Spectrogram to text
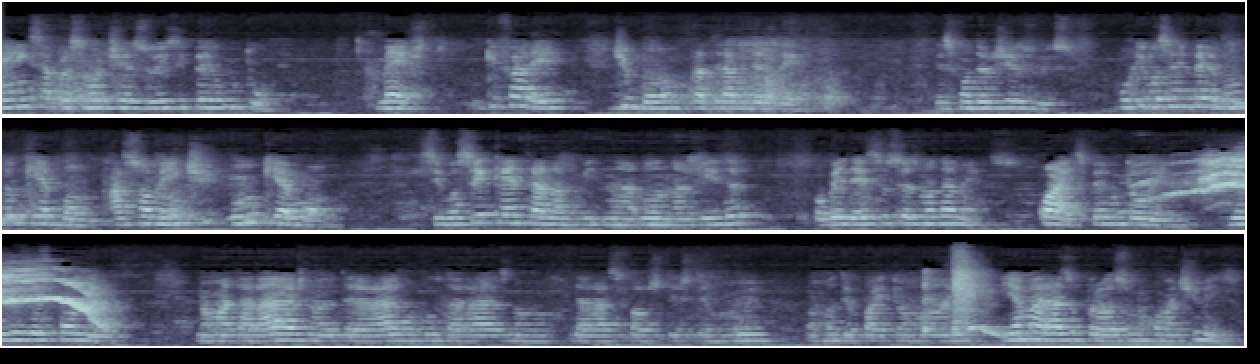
Alguém se aproximou de Jesus e perguntou: Mestre, o que farei de bom para ter a vida eterna? Respondeu Jesus: Por que você me pergunta o que é bom? Há somente um que é bom. Se você quer entrar na, na- na vida, obedeça os seus mandamentos. Quais? perguntou ele. Jesus respondeu: Não matarás, não adulterarás, não furtarás, não darás falso testemunho, honra teu pai e tua mãe, e amarás o próximo como a ti mesmo.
